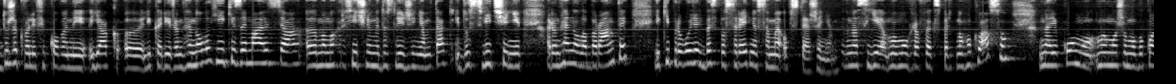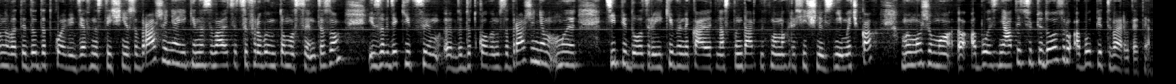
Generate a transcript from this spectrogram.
дуже кваліфіковані як лікарі-рентгенологи, які займаються мамографічними дослідженням, так і досвідчені рентгенолаборанти, які проводять безпосередньо саме обстеження. У нас є мамограф експертного класу, на якому ми можемо виконувати додаткові діагностичні зображення, які називаються цифровим томосинтезом. І завдяки цим е, додатковим зображенням ми ті підозри, які виникають на стандартних мамографічних знімочках, ми можемо е, або зняти цю підозру, або підтвердити.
